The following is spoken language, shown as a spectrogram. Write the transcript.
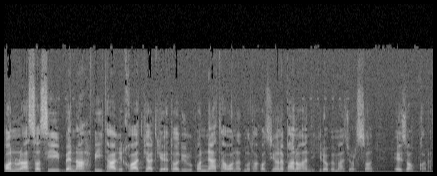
قانون اساسی به نحوی تغییر خواهد کرد که اتحادیه اروپا نتواند متقاضیان پناهندگی را به مجارستان اعزام کند.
